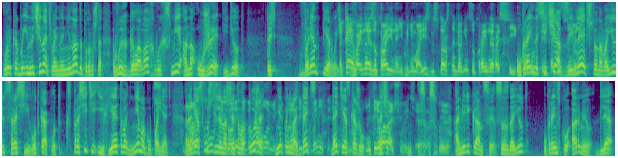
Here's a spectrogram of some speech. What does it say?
вроде как бы и начинать войну не надо, потому что в их головах, в их СМИ она уже идет. То есть Вариант первый. Какая война из Украины, я не понимаю. Есть государственная граница Украины и России. Украина сейчас заявляет, что она воюет с Россией. Вот как? Вот спросите их. Я этого не могу понять. Наш Радиослушатели наши этого тоже не понимают. Дайте, не, дайте я скажу. Не переворачивайте Значит, Американцы создают украинскую армию для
